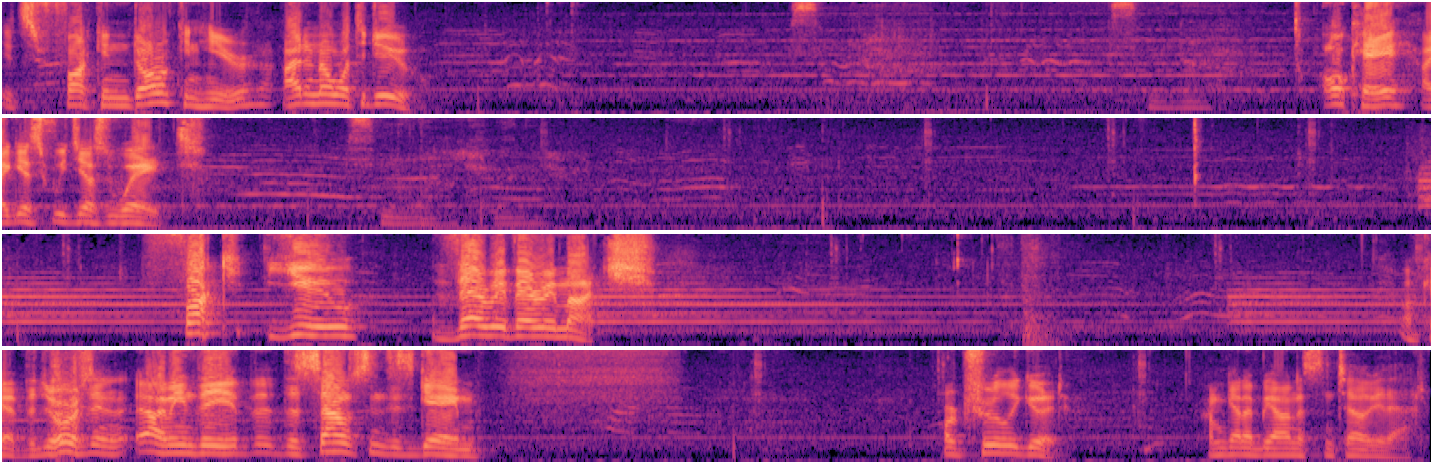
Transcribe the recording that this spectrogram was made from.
It's fucking dark in here. I don't know what to do. Okay, I guess we just wait. Fuck you very, very much. Okay, the doors in... I mean, the, the, the sounds in this game are truly good. I'm gonna be honest and tell you that.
